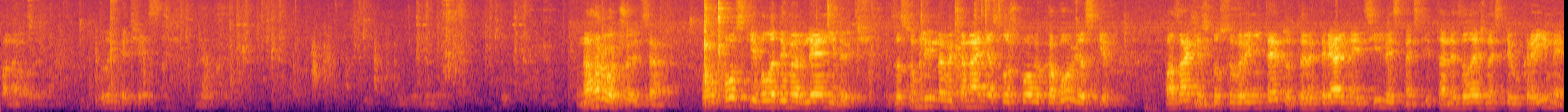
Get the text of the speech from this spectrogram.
Пане Володимире, велика честь. Нагороджується Хвалковський Володимир Леонідович за сумлінне виконання службових обов'язків по захисту суверенітету, територіальної цілісності та незалежності України,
